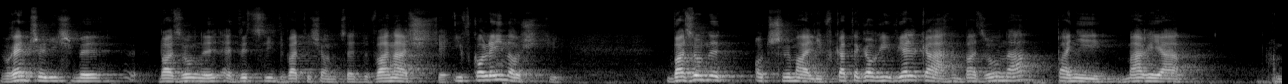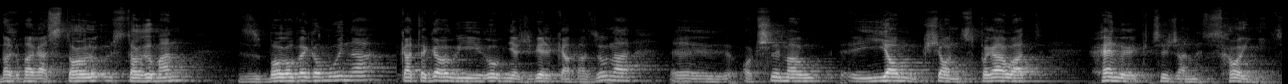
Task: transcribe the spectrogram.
wręczyliśmy bazuny edycji 2012 i w kolejności Bazuny otrzymali w kategorii Wielka Bazuna pani Maria Barbara Stor, Storman z Borowego Młyna. W kategorii również Wielka Bazuna e, otrzymał ją ksiądz prałat Henryk Czyżan z Chojnic.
